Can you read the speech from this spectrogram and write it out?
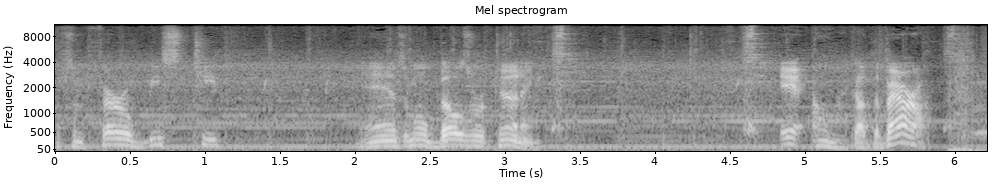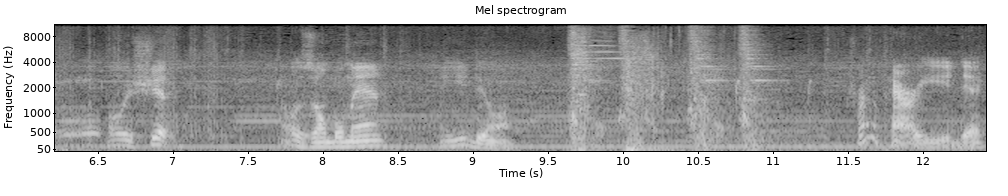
Got some feral beast teeth. And some more bells returning. Yeah, oh my god, the barrel! Holy shit. Hello, Zombo Man. How you doing? Trying to parry you, dick.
